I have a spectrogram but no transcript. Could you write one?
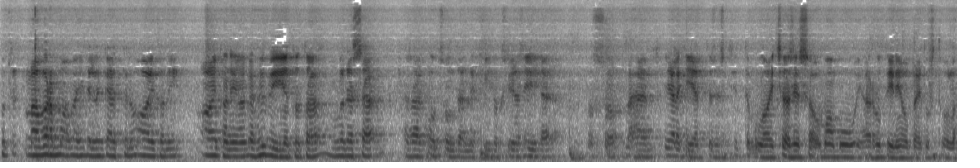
Mutta mä oon varmaan vähitellen käyttänyt aikani, aikani aika hyvin ja tota, mulla tässä sain kutsun tänne, kiitoksia siitä tuossa vähän jälkijättöisesti. Sitten mulla on itse asiassa oma muu ihan rutiiniopetus tuolla,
